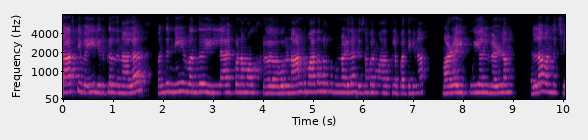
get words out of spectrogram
ஜாஸ்தி வெயில் இருக்கிறதுனால வந்து நீர் வந்து இல்ல. இப்ப நம்ம ஒரு நான்கு மாதங்களுக்கு முன்னாடிதான் டிசம்பர் மாதத்துல பாத்தீங்கன்னா மழை புயல் வெள்ளம் எல்லாம் வந்துச்சு.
